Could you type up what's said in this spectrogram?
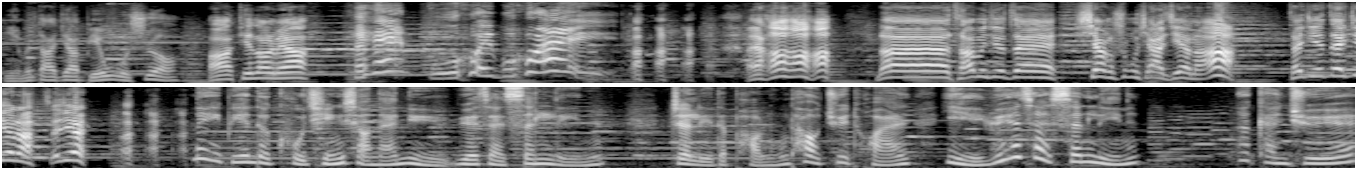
你们大家别误事哦，啊，听到了没有？嘿嘿，不会不会。哎，好好好，那咱们就在橡树下见了啊。再见，再见了，再见。那边的苦情小男女约在森林，这里的跑龙套剧团也约在森林。那感觉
